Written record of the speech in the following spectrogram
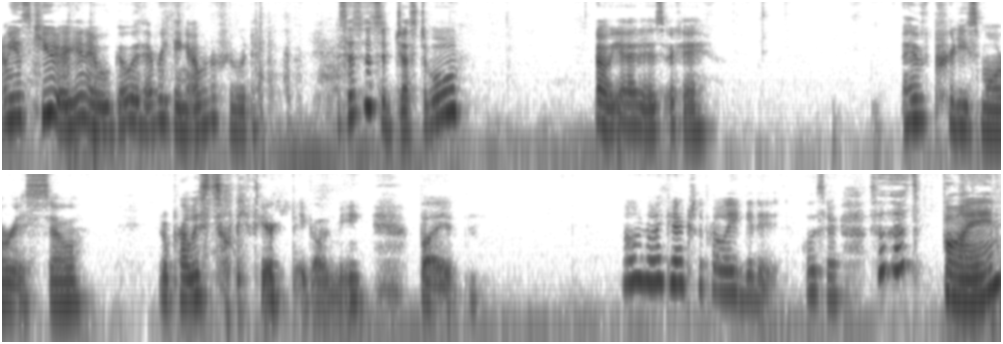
I mean, it's cute. Again, it will go with everything. I wonder if it would, it says it's adjustable. Oh yeah, it is. Okay. I have pretty small wrists, so it'll probably still be very big on me, but oh no, I can actually probably get it closer. So that's fun.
